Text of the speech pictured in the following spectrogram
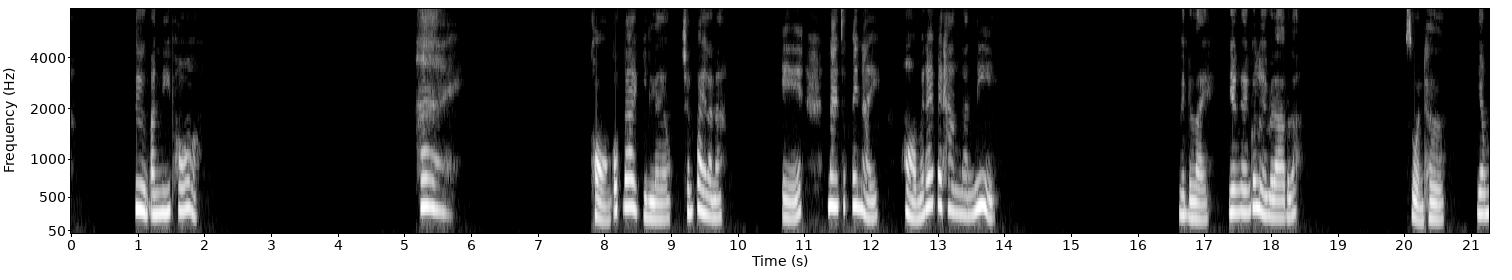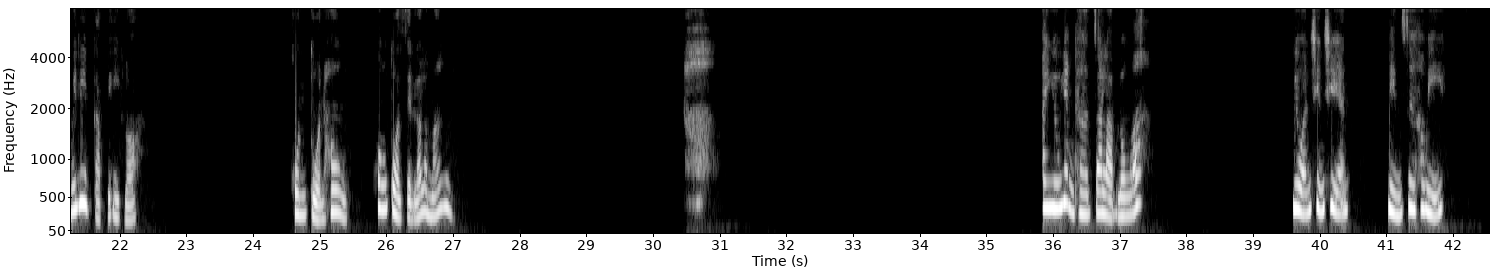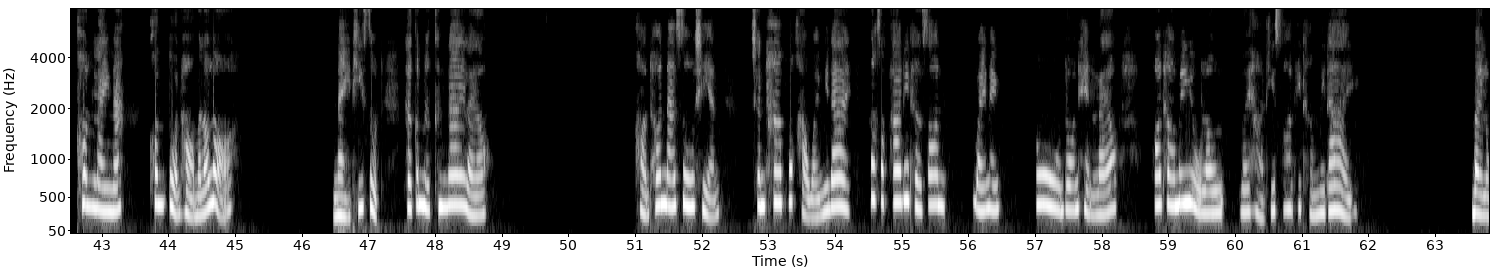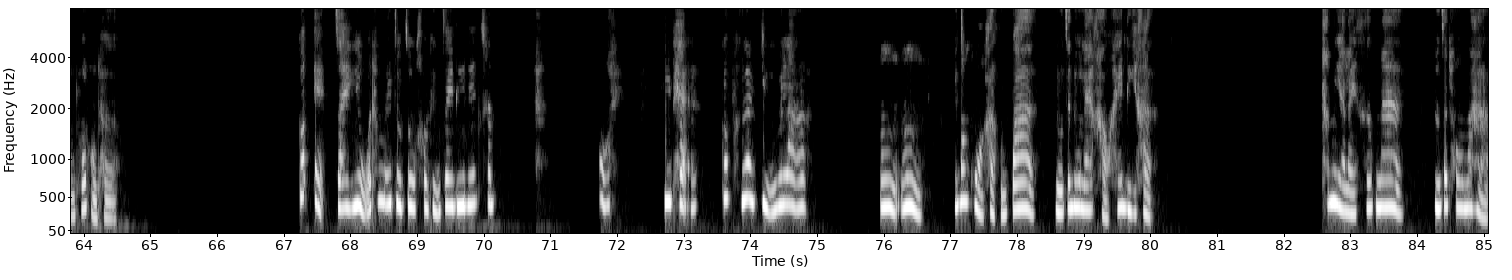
ดื่มอันนี้พอเฮ้ยของก็ได้กินแล้ว ฉันไปแล้วนะ เอ๋นายจะไปไหน หอไม่ได้ไปทางนั้นนี่ ไม่เป็นไร ยังไงก็เลยเวลาไปละ ส่วนเธอยังไม่รีบกลับไปอีกเหรอ คนตรวจห้อง คงตรวจเสร็จแล้วละมั้ง อายุอย่างเธอจะหลับลงเหรอหยวนเฉียนเฉียนหมินซือฮวี คนไรนะ คนตรวจหอมาแล้วเหรอ ในที่สุด เธอก็นึกขึ้นได้แล้ว ขอโทษนะซูเฉียน ฉันห้ามพวกเขาไว้ไม่ได้เครื่องซักผ้าที่เธอซ่อนไว้ในตู้โดนเห็นแล้วพอเธอไม่อยู่เราเลยหาที่ซ่อนให้เธอไม่ได้ ใบลงโทษของเธอ ก็เอะใจอยู่ว่าทำไมจู่ๆเขาถึงใจดีเรียกฉัน โอ้ย ที่แท้ก็เพื่อยื้อเวลา อืมอืมไม่ต้องห่วงค่ะคุณป้า หนูจะดูแลเขาให้ดีค่ะ ถ้ามีอะไรคืบหน้า หนูจะโทรมาหา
